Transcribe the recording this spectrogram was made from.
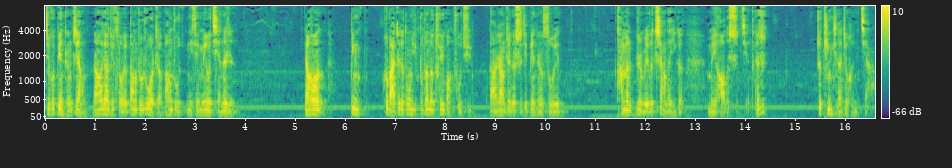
就会变成这样的。然后要去所谓帮助弱者，帮助那些没有钱的人，然后并会把这个东西不断的推广出去啊，让这个世界变成所谓他们认为的这样的一个美好的世界。可是这听起来就很假。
